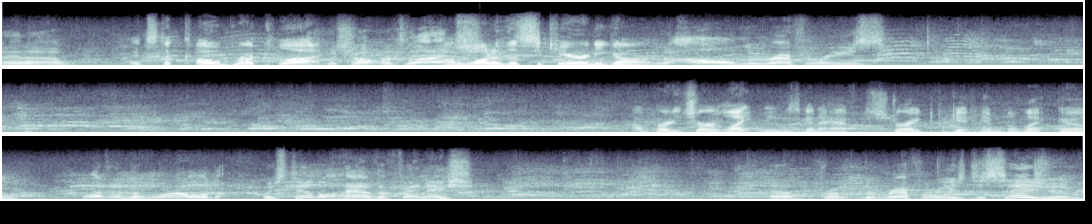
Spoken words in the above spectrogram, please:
And uh, It's the Cobra clutch. the Cobra Clutch. on one of the security guards. And all the referees. I'm pretty sure Lightning's going to have to strike to get him to let go. What in the world? We still don't have the finish uh, from the referee's decision.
